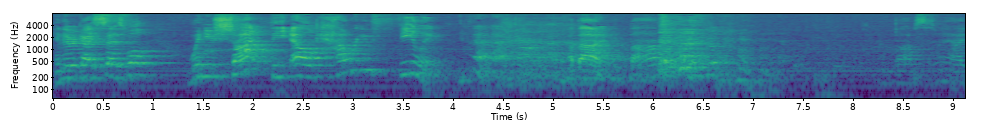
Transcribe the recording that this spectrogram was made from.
And the other guy says, Well, when you shot the elk, how were you feeling about it, Bob? Bob says, "Man, I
